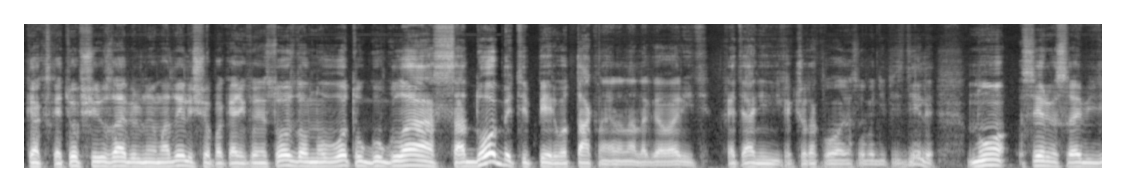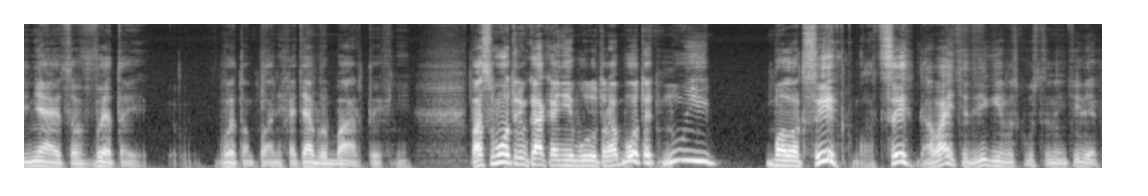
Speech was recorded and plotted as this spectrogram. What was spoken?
как сказать, общую юзабельную модель еще пока никто не создал. Но вот у Гугла с Adobe теперь, вот так, наверное, надо говорить. Хотя они никак что такого особо не пиздели. Но сервисы объединяются в этой, в этом плане. Хотя бы Барт ихний. Посмотрим, как они будут работать. Ну и молодцы, молодцы. Давайте двигаем искусственный интеллект.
